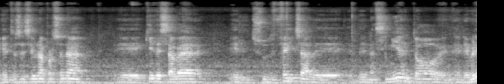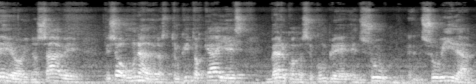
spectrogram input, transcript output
entonces si una persona eh, quiere saber el- su fecha de, de nacimiento en, en hebreo y no sabe, eso uno de los truquitos que hay es ver cuando se cumple en su, en su vida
